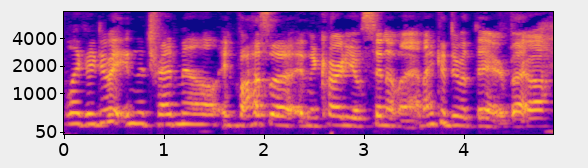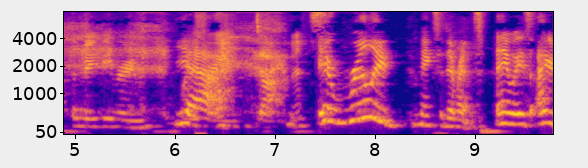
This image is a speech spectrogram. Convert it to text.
Like I do it in the treadmill in Vasa in the cardio cinema, and I could do it there. But Oh, the movie room. yeah, Darkness. it really makes a difference. Anyways, I,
